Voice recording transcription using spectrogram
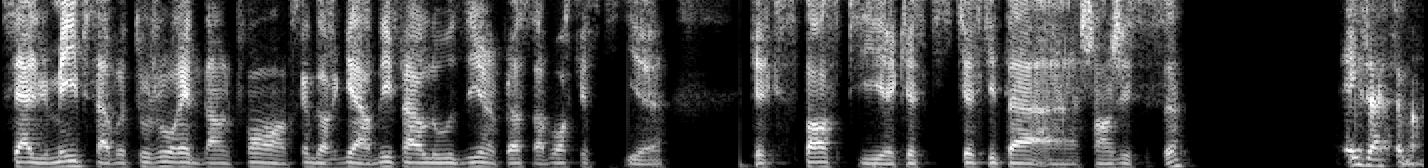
s'est allumé, puis ça va toujours être, dans le fond, en train de regarder, faire l'audit un peu, à savoir qu'est-ce qui, euh, qu'est-ce qui se passe, puis euh, qu'est-ce qui, qu'est-ce qui est à, changer, c'est ça? Exactement.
